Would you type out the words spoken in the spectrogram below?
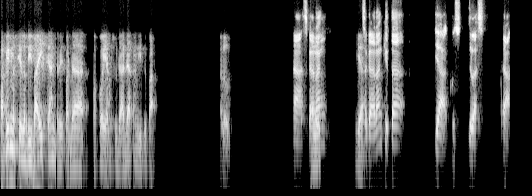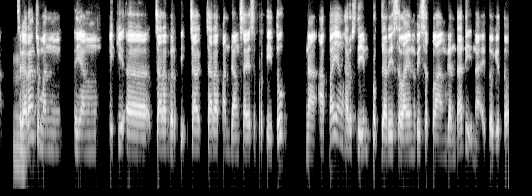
Tapi masih lebih baik kan daripada toko yang sudah ada kan gitu Pak. Halo. Nah sekarang Ya. sekarang kita ya jelas Hmm. sekarang cuman yang pikir eh, cara berpi cara, cara pandang saya seperti itu nah apa yang harus diimprove dari selain riset pelanggan tadi nah itu gitu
